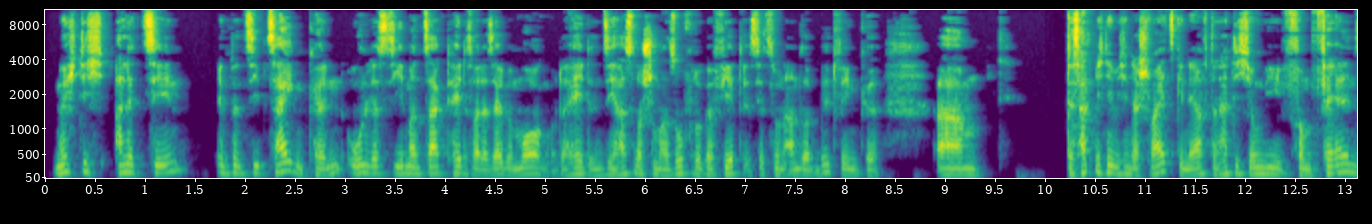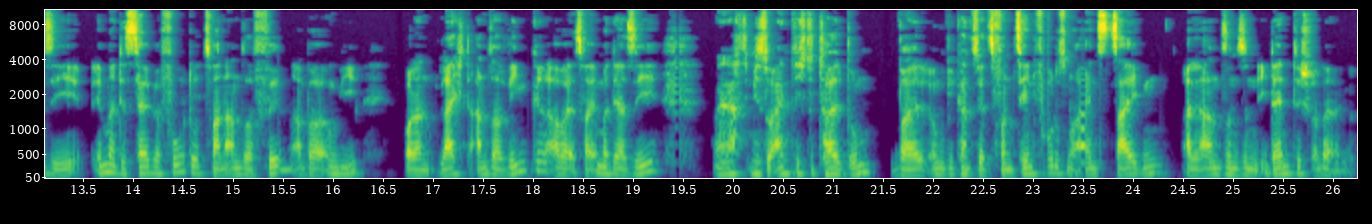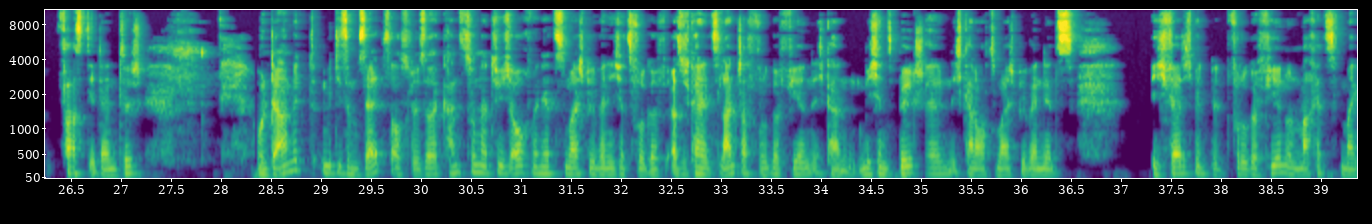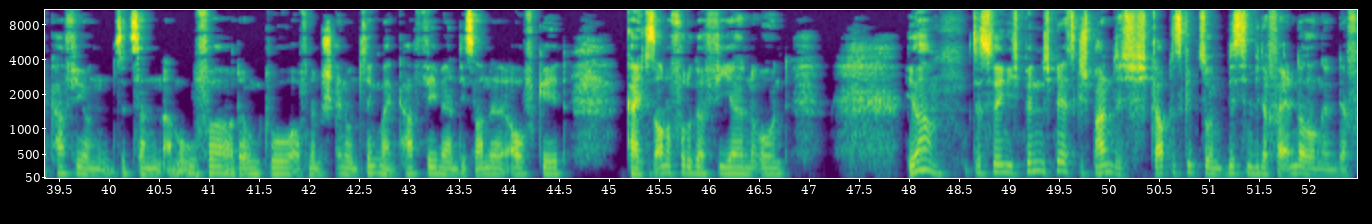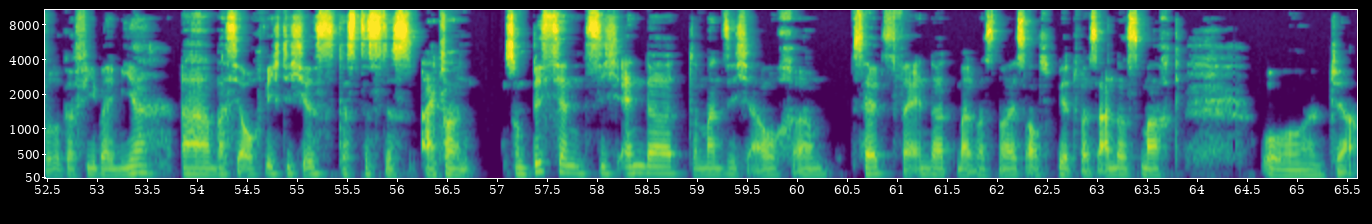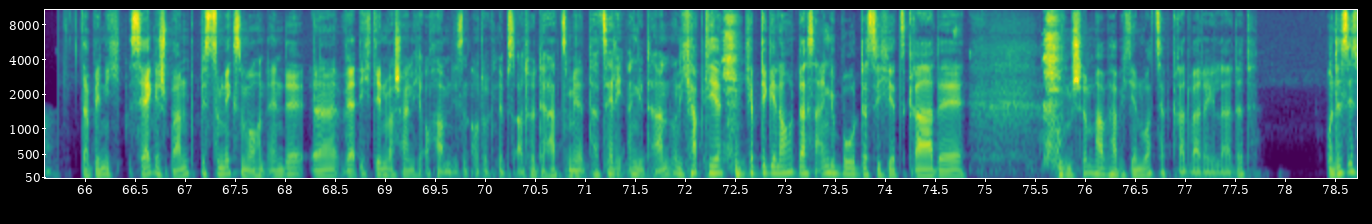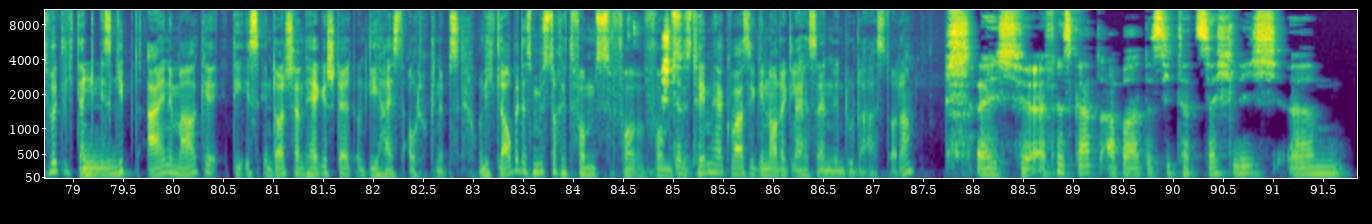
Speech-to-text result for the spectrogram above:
möchte ich alle zehn im Prinzip zeigen können, ohne dass jemand sagt, hey, das war derselbe Morgen oder hey, denn sie hast du doch schon mal so fotografiert, ist jetzt nur ein anderer Bildwinkel. Ähm, das hat mich nämlich in der Schweiz genervt. Dann hatte ich irgendwie vom Fellensee immer dasselbe Foto, zwar ein anderer Film, aber irgendwie, oder ein leicht anderer Winkel, aber es war immer der See. Und dann dachte ich mir so eigentlich total dumm, weil irgendwie kannst du jetzt von zehn Fotos nur eins zeigen, alle anderen sind identisch oder fast identisch. Und damit, mit diesem Selbstauslöser, kannst du natürlich auch, wenn jetzt zum Beispiel, wenn ich jetzt fotografiere, also ich kann jetzt Landschaft fotografieren, ich kann mich ins Bild stellen, ich kann auch zum Beispiel, wenn jetzt ich fertig mit, mit fotografieren und mache jetzt meinen Kaffee und sitze dann am Ufer oder irgendwo auf einem Stein und trinke meinen Kaffee, während die Sonne aufgeht, kann ich das auch noch fotografieren und Ja, deswegen, ich bin, ich bin jetzt gespannt. Ich, ich glaube, es gibt so ein bisschen wieder Veränderungen in der Fotografie bei mir, äh, was ja auch wichtig ist, dass das, das einfach so ein bisschen sich ändert, man sich auch ähm, selbst verändert, mal was Neues ausprobiert, was anders macht. Und ja. Da bin ich sehr gespannt. Bis zum nächsten Wochenende äh, werde ich den wahrscheinlich auch haben, diesen Autoknips. Arthur, der hat es mir tatsächlich angetan. Und ich habe dir, hab dir genau das Angebot, das ich jetzt gerade auf dem Schirm habe, habe ich dir in WhatsApp gerade weitergeleitet. Und das ist wirklich, mhm. es gibt eine Marke, die ist in Deutschland hergestellt und die heißt Autoknips. Und ich glaube, das müsste doch jetzt vom, vom, vom System her quasi genau der gleiche sein, den du da hast, oder? Ich öffne es gerade, aber das sieht tatsächlich ähm,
